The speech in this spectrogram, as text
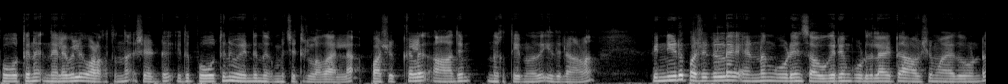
പോത്തിന് നിലവിൽ വളർത്തുന്ന ഷെഡ്. ഇത് പോത്തിന് വേണ്ടി നിർമ്മിച്ചിട്ടുള്ളതല്ല. പശുക്കൾ ആദ്യം നിർത്തിയിരുന്നത് ഇതിലാണ്. പിന്നീട് പശുക്കളുടെ എണ്ണം കൂടിയും സൗകര്യം കൂടുതലായിട്ട് ആവശ്യമായതുകൊണ്ട്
